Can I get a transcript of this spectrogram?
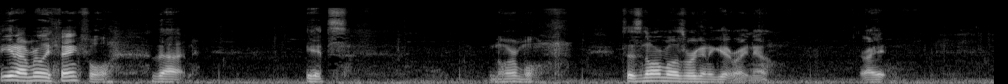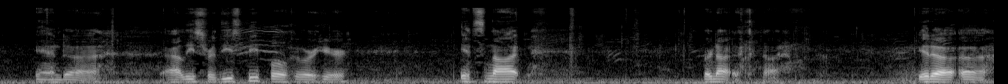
you know, I'm really thankful that it's normal. It's as normal as we're going to get right now. Right? And, uh, at least for these people who are here, it's not, or not, not it, uh, uh,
